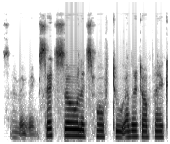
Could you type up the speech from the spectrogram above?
So, set so let's move to other topic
